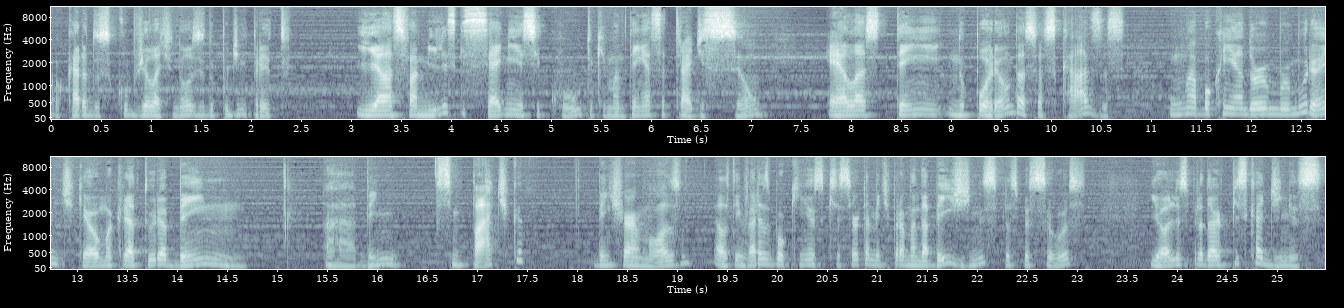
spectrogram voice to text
É o cara dos cubos gelatinosos e do pudim preto. E as famílias que seguem esse culto, que mantêm essa tradição, elas têm no porão das suas casas um abocanhador murmurante, que é uma criatura bem. Uh, bem simpática, bem charmosa. Ela tem várias boquinhas que certamente para mandar beijinhos para as pessoas e olhos para dar piscadinhas.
